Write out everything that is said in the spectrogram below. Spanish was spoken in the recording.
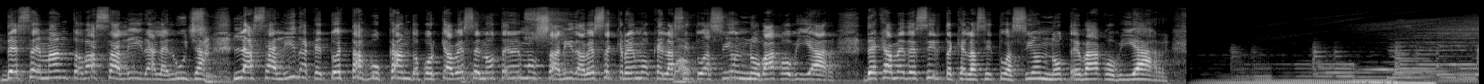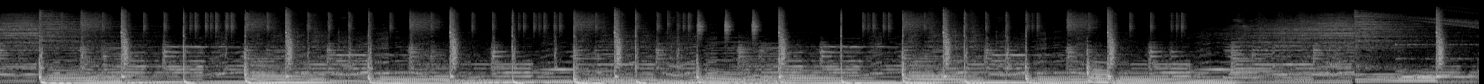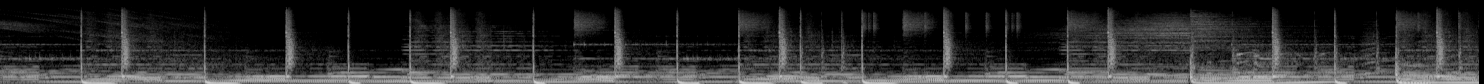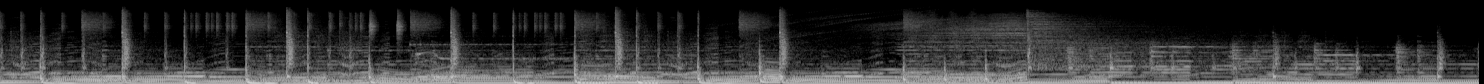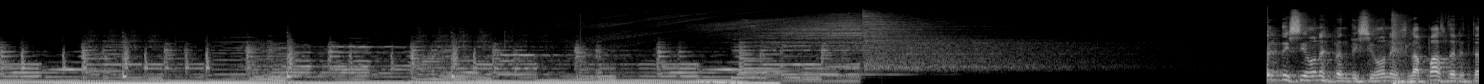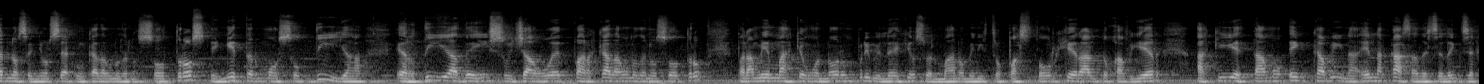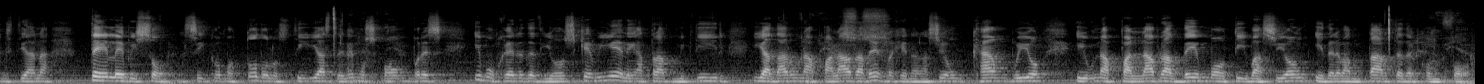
De ese manto va a salir, aleluya, la salida que tú estás buscando, porque a veces no tenemos salida, a veces creemos que la situación no va a agobiar. Déjame decirte que la situación no te va a agobiar. Bendiciones, bendiciones. La paz del eterno Señor sea con cada uno de nosotros en este hermoso día, el día de Iso Yahweh para cada uno de nosotros. Para mí es más que un honor, un privilegio, su hermano ministro pastor Geraldo Javier. Aquí estamos en cabina, en la casa de excelencia cristiana televisor, así como todos los días tenemos hombres y mujeres de Dios que vienen a transmitir y a dar una palabra de regeneración, cambio y una palabra de motivación y de levantarte del confort.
